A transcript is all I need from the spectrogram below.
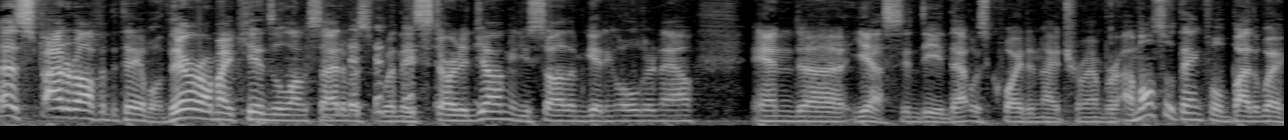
uh, spouted off at the table. There are my kids alongside of us when they started young, and you saw them getting older now. And uh, yes, indeed, that was quite a night to remember. I'm also thankful, by the way,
